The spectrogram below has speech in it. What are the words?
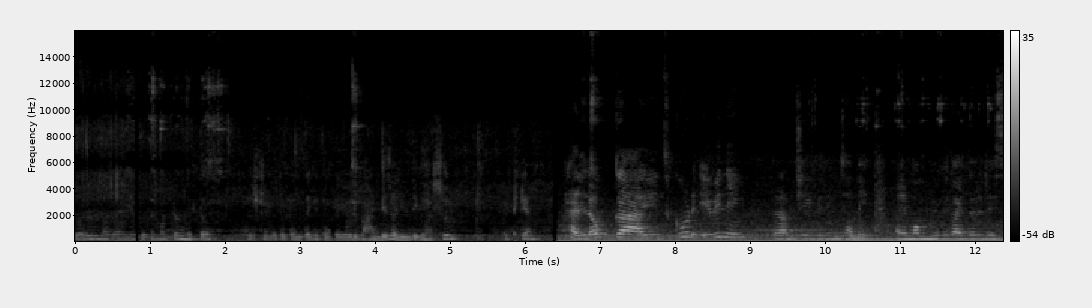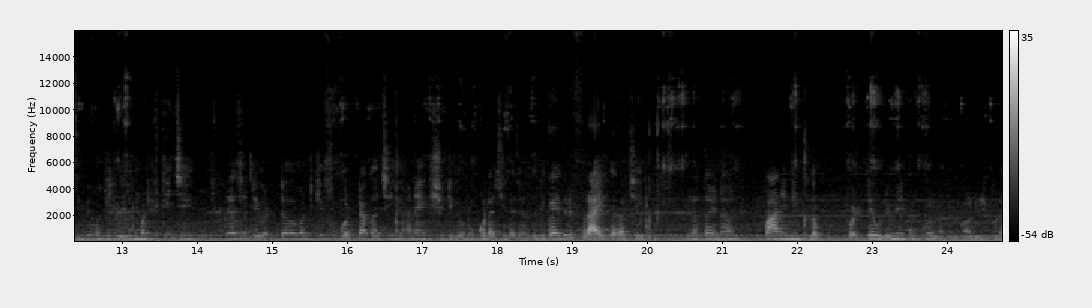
करून झाला आणि त्याचं मटण होतं. त्याच्याला तो कोणता घेतला. तर एवढी भांडी झाली ती घासून. पटक्यान हॅलो गाईज गुड इव्हिनिंग तर आमची बिलिंग झाली. आणि मम्मी बी काहीतरी रेसिपी बघितलेली मटकीची. त्यासाठी वाटतं मटकी फुगट टाकायची आणि एक शिटी घेऊन उकडायची. त्याच्यानंतर ती काहीतरी फ्राय करायची. तर आता आहे ना पाणी निघलं पण ठेवले मी कुकरला पण काढून इकडं.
